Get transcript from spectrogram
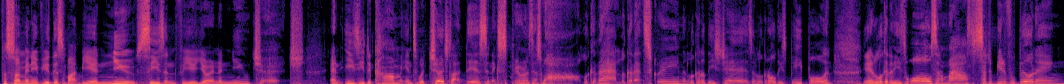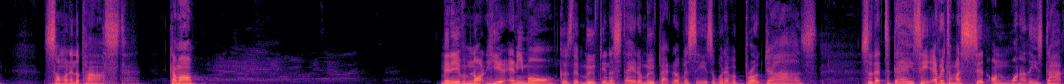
For so many of you, this might be a new season for you. You're in a new church and easy to come into a church like this and experience this. Wow, look at that, look at that screen, and look at all these chairs, and look at all these people, and you know, look at these walls, and wow, it's such a beautiful building. Someone in the past. Come on. Many of them not here anymore because they've moved interstate or moved back overseas or whatever, broke jars so that today, see, every time I sit on one of these dark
